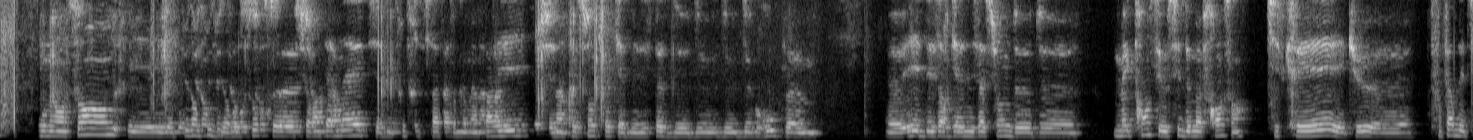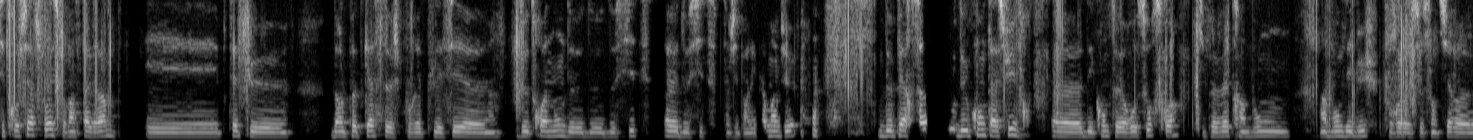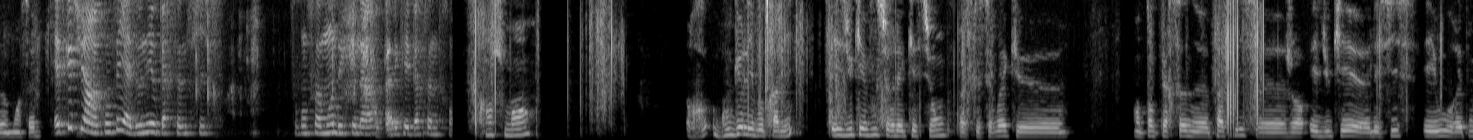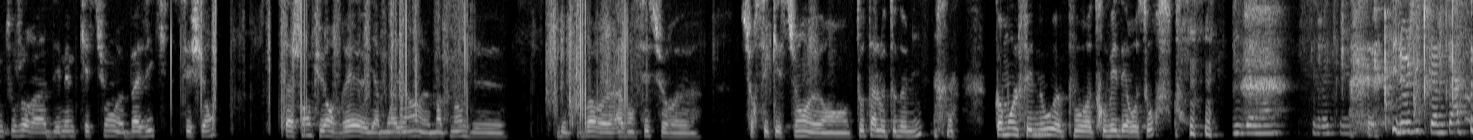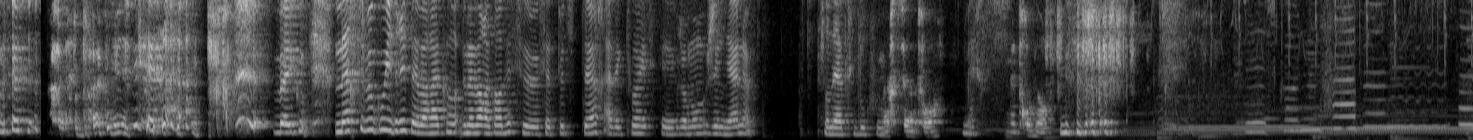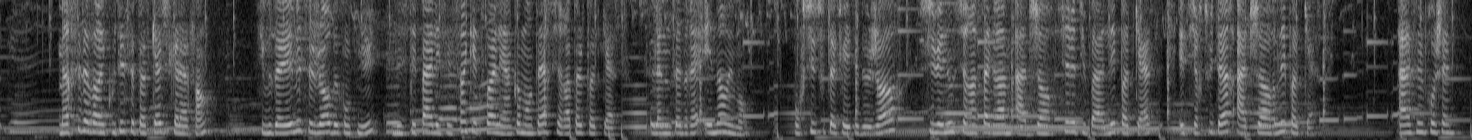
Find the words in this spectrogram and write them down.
On est ensemble et il y a de plus en plus de ressources sur Internet. Il y a des trucs qui se passent comme à Paris. J'ai l'impression, qu'il y a des espèces de, de, de, de groupes euh, et des organisations de, de mecs trans et aussi de meufs trans hein, qui se créent et que euh, faut faire des petites recherches ouais, sur Instagram. Et peut-être que dans le podcast je pourrais te laisser euh, deux trois noms de, de, de sites. Euh, de sites. J'ai parlé comme un vieux. De personnes ou de comptes à suivre euh, des comptes ressources quoi qui peuvent être un bon un bon début pour se sentir moins seul. Est-ce que tu as un conseil à donner aux personnes cis? Faut qu'on soit moins des connards avec les personnes trans. Franchement, Google est votre ami. Éduquez-vous sur les questions parce que c'est vrai que en tant que personne euh, pas cis, euh, genre éduquer euh, les cis et ou répondre toujours à des mêmes questions basiques, c'est chiant. Sachant qu'en vrai, il y a moyen maintenant de, de pouvoir avancer sur, sur ces questions en totale autonomie. comme on le fait nous pour trouver des ressources. Évidemment. C'est vrai que c'est logique comme ça. bah oui. bah écoute, merci beaucoup Idriss d'avoir de m'avoir accordé cette petite heure avec toi et c'était vraiment génial. J'en ai appris beaucoup. Merci à toi. Merci. Mais trop bien. Merci d'avoir écouté ce podcast jusqu'à la fin. Si vous avez aimé ce genre de contenu, n'hésitez pas à laisser 5 étoiles et un commentaire sur Apple Podcasts. Cela nous aiderait énormément. Pour suivre toute l'actualité de genre, suivez-nous sur Instagram à genre-les podcasts et sur Twitter à genre les podcasts. À la semaine prochaine!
